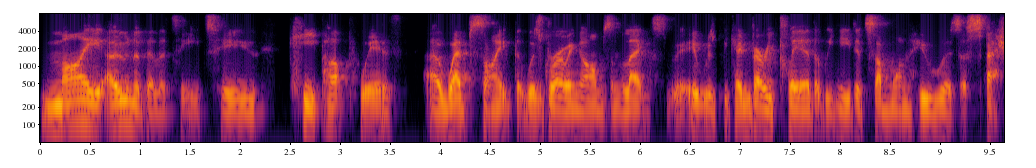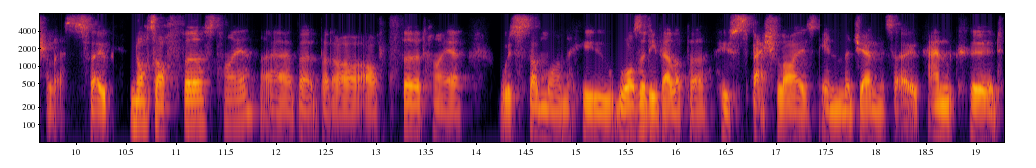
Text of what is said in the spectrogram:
my own ability to keep up with a website that was growing arms and legs, it was became very clear that we needed someone who was a specialist. So not our first hire, uh, but but our, our third hire was someone who was a developer who specialized in Magento and could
